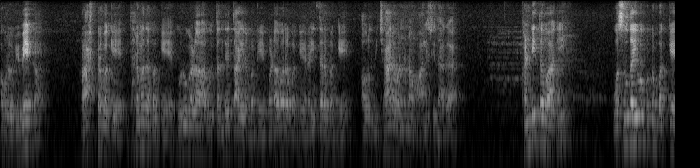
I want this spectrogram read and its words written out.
ಅವರ ವಿವೇಕ, ರಾಷ್ಟ್ರ ಬಗ್ಗೆ, ಧರ್ಮದ ಬಗ್ಗೆ, ಗುರುಗಳ ಹಾಗೂ ತಂದೆ ತಾಯಿರ ಬಗ್ಗೆ, ಬಡವರ ಬಗ್ಗೆ, ರೈತರ ಬಗ್ಗೆ ಅವ್ರ ವಿಚಾರವನ್ನು ನಾವು ಆಲಿಸಿದಾಗ ಖಂಡಿತವಾಗಿ ವಸುದೈವ ಕುಟುಂಬಕ್ಕೆ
